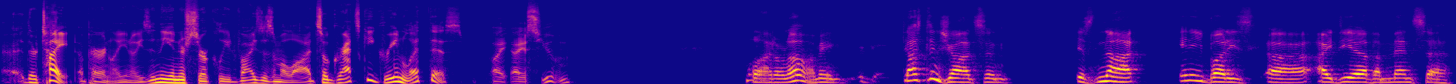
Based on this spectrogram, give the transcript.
uh, they're tight, apparently. You know, he's in the inner circle, he advises him a lot. So Gretzky greenlit this, I, I assume. Well, I don't know. I mean, Dustin Johnson is not anybody's uh, idea of a Mensa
